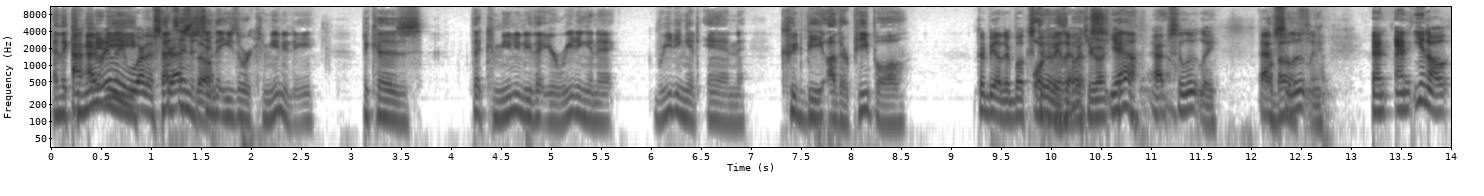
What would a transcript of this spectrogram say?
And the I- community I, really want to stress That's interesting though, that you use the word community because the community that you're reading in it reading it in could be other people. Could be other books too. Is that other what you're going? Yeah, Yeah. absolutely, absolutely. And and you know,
